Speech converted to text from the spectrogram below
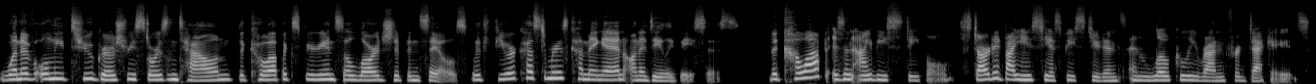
One of only two grocery stores in town, the co op experienced a large dip in sales, with fewer customers coming in on a daily basis. The co op is an IV staple, started by UCSB students and locally run for decades.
